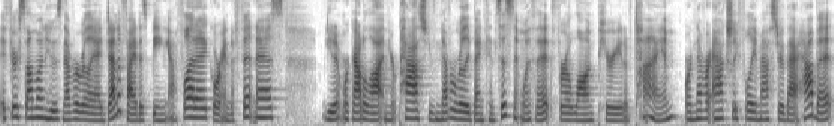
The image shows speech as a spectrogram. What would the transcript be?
If you're someone who's never really identified as being athletic or into fitness, you didn't work out a lot in your past, you've never really been consistent with it for a long period of time, or never actually fully mastered that habit,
